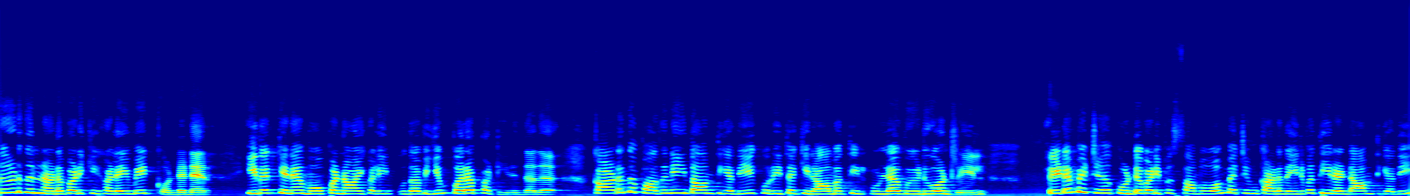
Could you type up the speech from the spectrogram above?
தேடுதல் நடவடிக்கைகளை மேற்கொண்டனர். இதற்கென மோப்ப நாய்களின் உதவியும் பெறப்பட்டிருந்தது. கடந்த பதினைந்தாம் தேதி குறித்த கிராமத்தில் உள்ள வீடு ஒன்றில் இடம்பெற்ற குண்டுவெடிப்பு சம்பவம் மற்றும் கடந்த இருபத்தி இரண்டாம் தேதி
